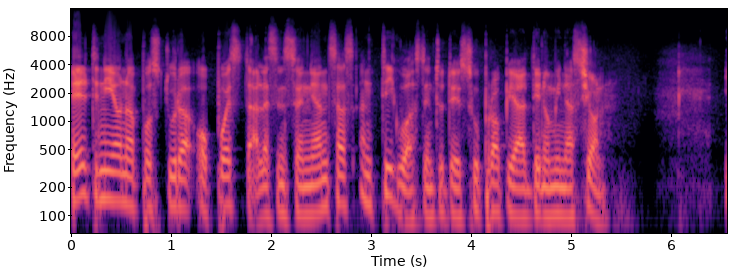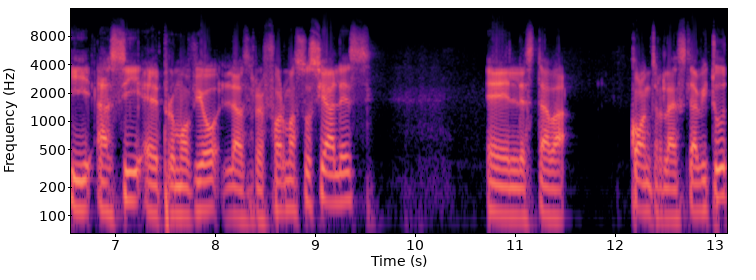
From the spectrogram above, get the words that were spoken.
Él tenía una postura opuesta a las enseñanzas antiguas dentro de su propia denominación. Y así él promovió las reformas sociales, él estaba contra la esclavitud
